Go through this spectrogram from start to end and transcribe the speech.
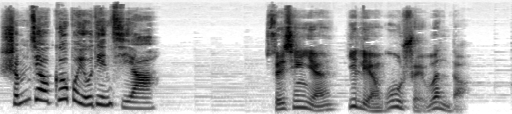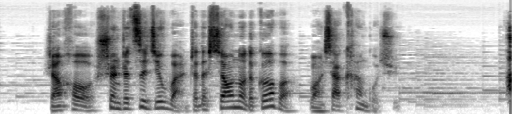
什么叫胳膊有点挤啊？随心妍一脸雾水问道，然后顺着自己挽着的肖诺的胳膊往下看过去。啊，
